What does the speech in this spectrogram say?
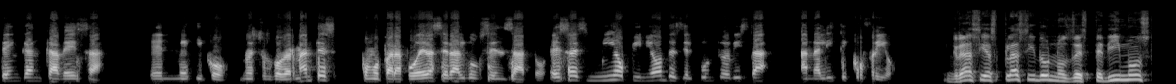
tengan cabeza en México nuestros gobernantes como para poder hacer algo sensato. Esa es mi opinión desde el punto de vista analítico frío. Gracias, Plácido. Nos despedimos.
